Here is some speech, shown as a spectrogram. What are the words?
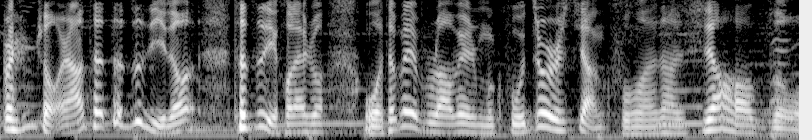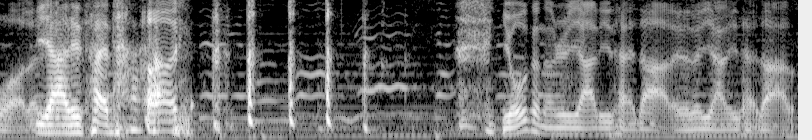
倍儿丑，然后他他自己都他自己后来说，我他妈也不知道为什么哭，就是想哭。我操，笑死我了！压力太大。啊，有可能是压力太大了，有点压力太大了。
